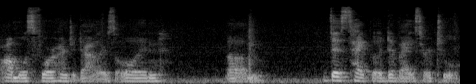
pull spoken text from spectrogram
almost $400 on um, this type of device or tool.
